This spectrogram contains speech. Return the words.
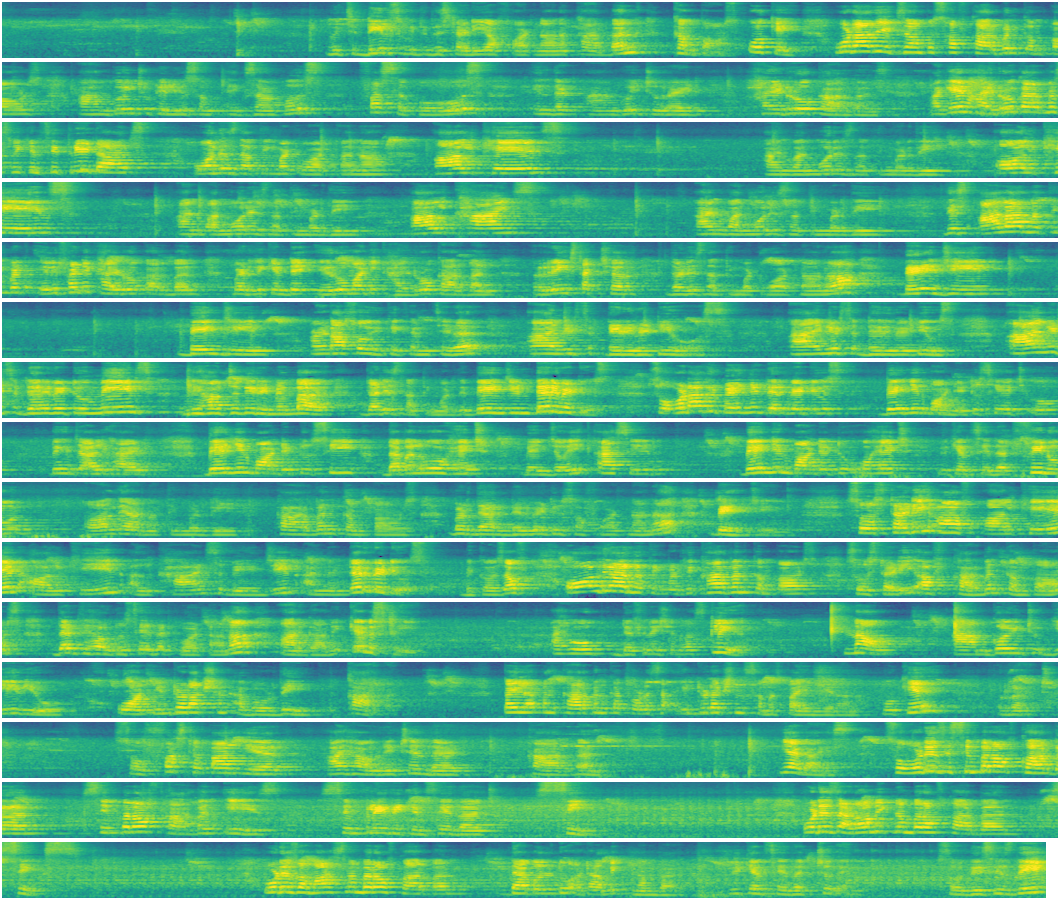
which deals with the study of what Nana? carbon compounds. Okay what are the examples of carbon compounds? I am going to tell you some examples. First suppose in that i am going to write hydrocarbons. Again hydrocarbons we can see three types. One is nothing but what Nana? alkanes. And one more is nothing but the alkenes. And one more is nothing but the alkynes. And one more is nothing but the this all are nothing but aliphatic hydrocarbon but we can take aromatic hydrocarbon ring structure that is nothing but what nana? Benzene. Benzene. And also you can consider and its derivatives. And its derivatives. And its derivative means we have to be remember that is nothing but the benzene derivatives. So what are the benzene derivatives? Benzene bonded to CHO benzaldehyde. Benzene bonded to C double OH benzoic acid benzene bonded to OH you can say that phenol. All they are nothing but the carbon compounds but they are derivatives of what nana? Benzene. So study of alkane alkene alkynes benzene and derivatives. Because of all they are nothing but the carbon compounds. So study of carbon compounds that we have to say that what nana? Organic chemistry. I hope definition was clear. Now i am going to give you one introduction about the carbon पहले अपन carbon का थोड़ा सा introduction समझ पाएंगे ना okay right so first of all here I have written that carbon yeah guys so what is the symbol of carbon symbol of carbon is simply we can say that c what is the atomic number of carbon 6 what is the mass number of carbon double to atomic number we can say that 12 so this is the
